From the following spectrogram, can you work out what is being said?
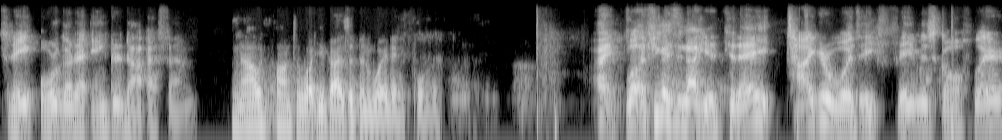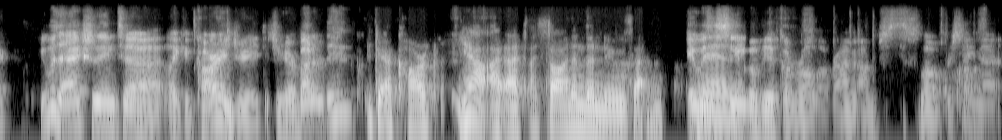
today or go to anchor.fm. Now, on to what you guys have been waiting for. All right. Well, if you guys did not hear today, Tiger Woods, a famous golf player, he was actually into uh, like a car injury. Did you hear about it, dude? Get a car. Yeah, I, I, I saw it in the news. That It was a single vehicle rollover. I'm, I'm slow for saying that.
